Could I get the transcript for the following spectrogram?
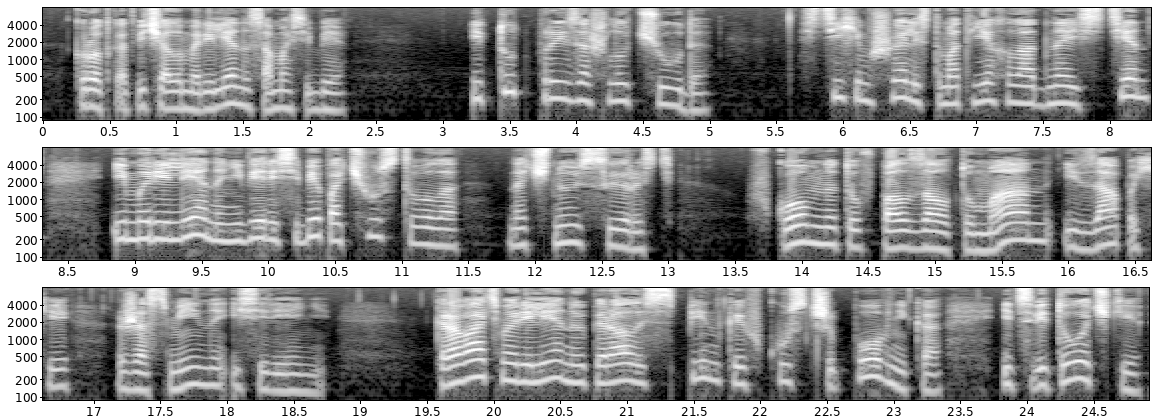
— кротко отвечала Марилена сама себе. И тут произошло чудо. С тихим шелестом отъехала одна из стен, и Марилена, не веря себе, почувствовала ночную сырость. В комнату вползал туман и запахи жасмина и сирени. Кровать Марилены упиралась спинкой в куст шиповника, и цветочки,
